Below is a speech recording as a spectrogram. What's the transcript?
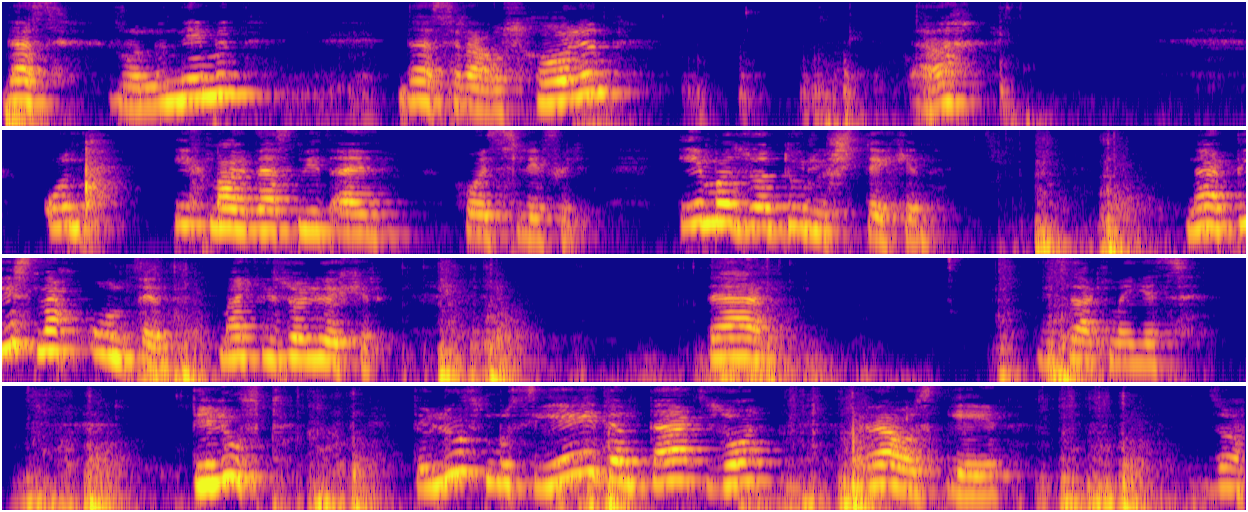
das runternehmen, das rausholen. Ja. Und ich mache das mit einem Holzlöffel. Immer so durchstechen. Na, bis nach unten mache ich so Löcher. Da, wie sagt man jetzt, die Luft. Die Luft muss jeden Tag so rausgehen. So.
